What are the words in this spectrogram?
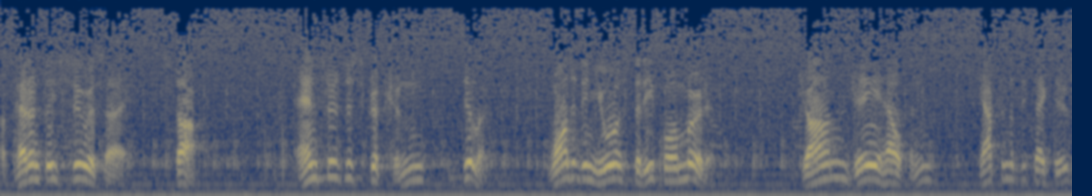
Apparently suicide. Stop. Answers description Dillon. Wanted in your city for murder. John J. Halpin, Captain of Detectives,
